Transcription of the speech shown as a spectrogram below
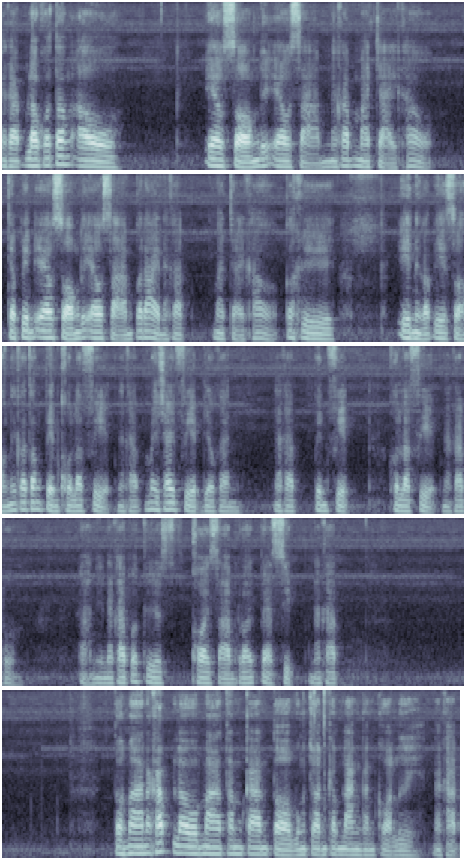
นะครับ เราก็ต้องเอา L2 หรือ L3 นะครับ มาจ่ายเข้า จะเป็น L2 หรือ L3 ก็ได้นะครับ มาจ่ายเข้าก็คือ A1 กับ A2 นี่ก็ต้องเป็นคนละเฟสนะครับ ไม่ใช่เฟสเดียวกันนะครับ เป็นเฟสคนละเฟสนะครับผมอ่านี่นะครับก็คือคอย 380 นะครับ ต่อมานะครับเรามาทำการต่อวงจรกำลังกันก่อนเลยนะครับ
